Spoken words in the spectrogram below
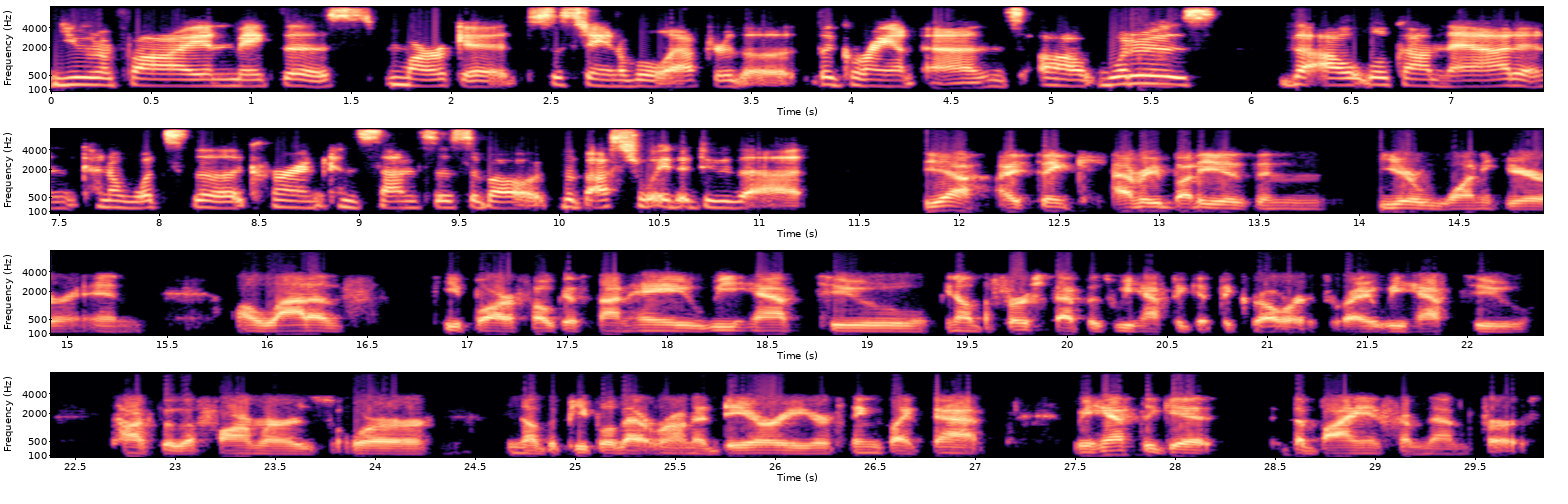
unify and make this market sustainable after the the grant ends. Uh, what is the outlook on that, and kind of what's the current consensus about the best way to do that? Yeah, I think everybody is in year one here, and a lot of people are focused on, hey, we have to, you know, the first step is we have to get the growers, right? We have to talk to the farmers or, you know, the people that run a dairy or things like that. We have to get the buy-in from them first.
